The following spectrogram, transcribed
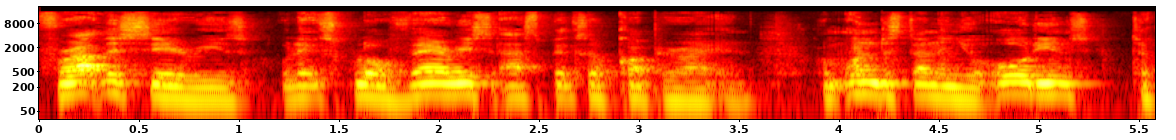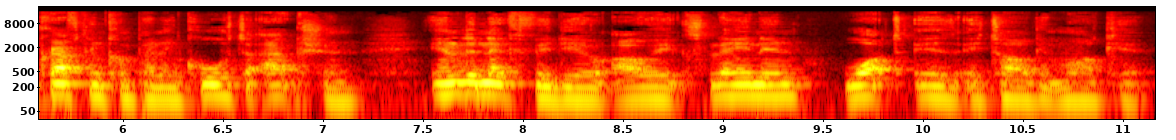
Throughout this series, we'll explore various aspects of copywriting, from understanding your audience to crafting compelling calls to action. In the next video, I'll be explaining what is a target market.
